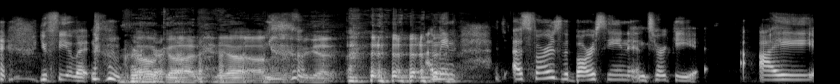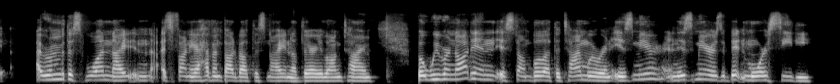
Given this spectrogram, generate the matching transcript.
you feel it. Oh God. Yeah. I'm gonna forget. I mean, as far as the bar scene in Turkey, I I remember this one night, and it's funny, I haven't thought about this night in a very long time. But we were not in Istanbul at the time; we were in Izmir, and Izmir is a bit more seedy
